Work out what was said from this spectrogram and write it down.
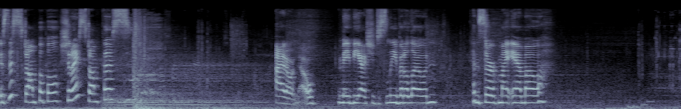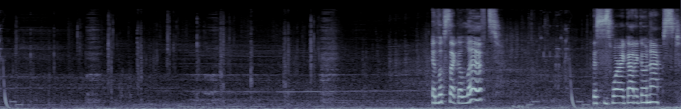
Is this stompable? Should I stomp this? I don't know. Maybe I should just leave it alone. Conserve my ammo. It looks like a lift. This is where I gotta go next.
